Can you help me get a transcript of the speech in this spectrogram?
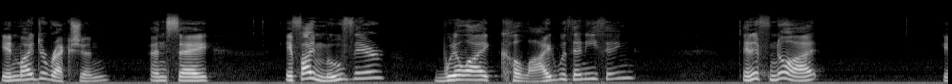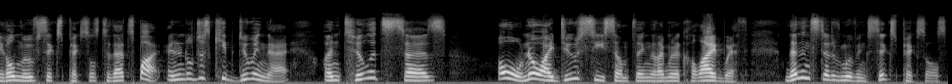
in my direction and say, if I move there, will I collide with anything? And if not, it'll move six pixels to that spot. And it'll just keep doing that until it says, oh no, I do see something that I'm going to collide with. Then instead of moving six pixels,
